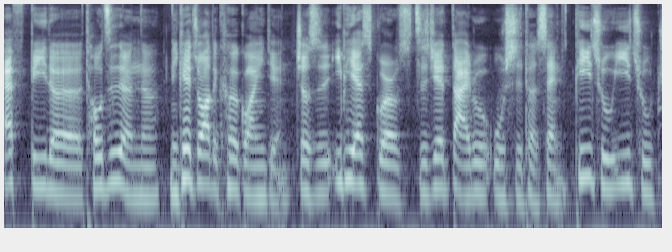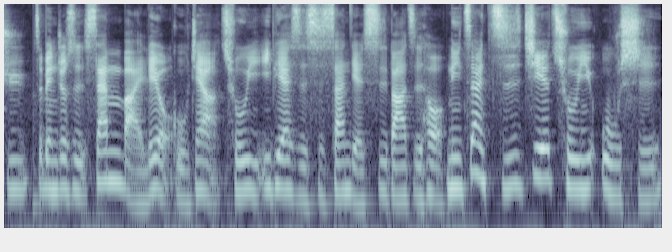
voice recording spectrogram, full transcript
FB 的投资人呢，你可以抓的客观一点，就是 EPS growth 直接带入五十 percent，P 除一除 G，这边就是三百六股价除以 EPS 十三点四八之后，你再直接除以五十，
